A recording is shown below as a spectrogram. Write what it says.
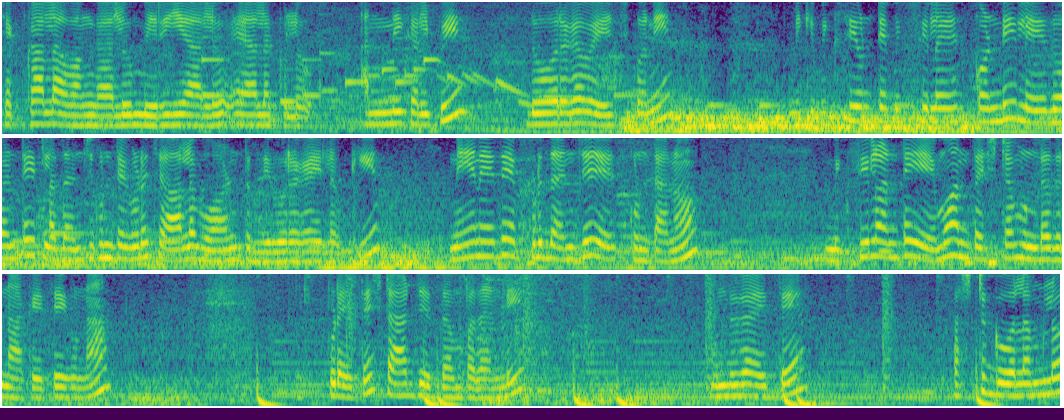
చెక్క లవంగాలు మిరియాలు యాలకులు అన్నీ కలిపి దూరగా వేయించుకొని మీకు మిక్సీ ఉంటే మిక్సీలో వేసుకోండి లేదు అంటే ఇట్లా దంచుకుంటే కూడా చాలా బాగుంటుంది ఊరగాయలోకి. నేనైతే ఎప్పుడు దంచే చేసుకుంటాను మిక్సీలో అంటే ఏమో అంత ఇష్టం ఉండదు నాకైతే కూడా ఇప్పుడైతే స్టార్ట్ చేద్దాం పదండి. ముందుగా అయితే ఫస్ట్ గోళంలో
